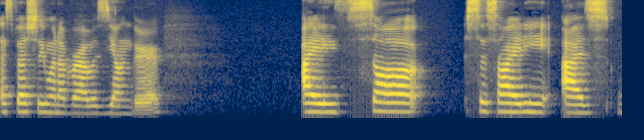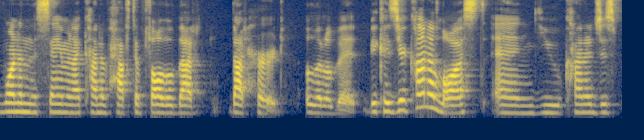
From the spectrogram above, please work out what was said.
especially whenever i was younger i saw society as one and the same and I kind of have to follow that that herd a little bit because you're kind of lost and you kind of just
